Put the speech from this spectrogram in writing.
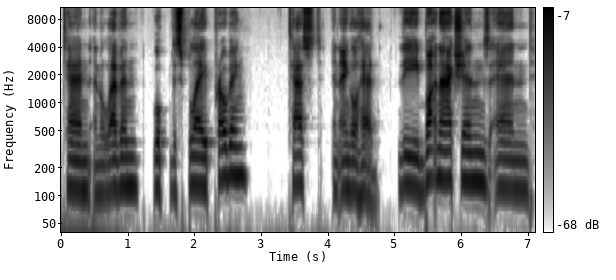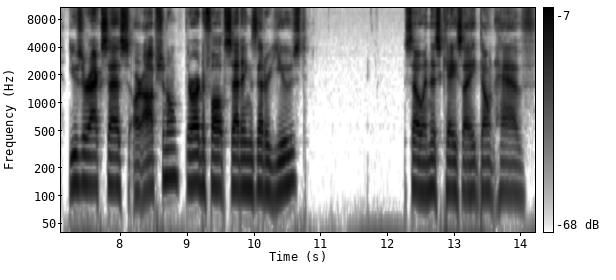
10, and 11 will display probing, test, and angle head. The button actions and user access are optional. There are default settings that are used. So in this case, I don't have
